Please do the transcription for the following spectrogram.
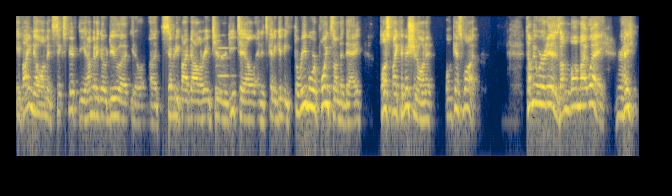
if I know I'm at 650 and I'm going to go do a, you know, a $75 interior detail and it's going to give me three more points on the day plus my commission on it, well, guess what? tell me where it is. I'm on my way, right?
